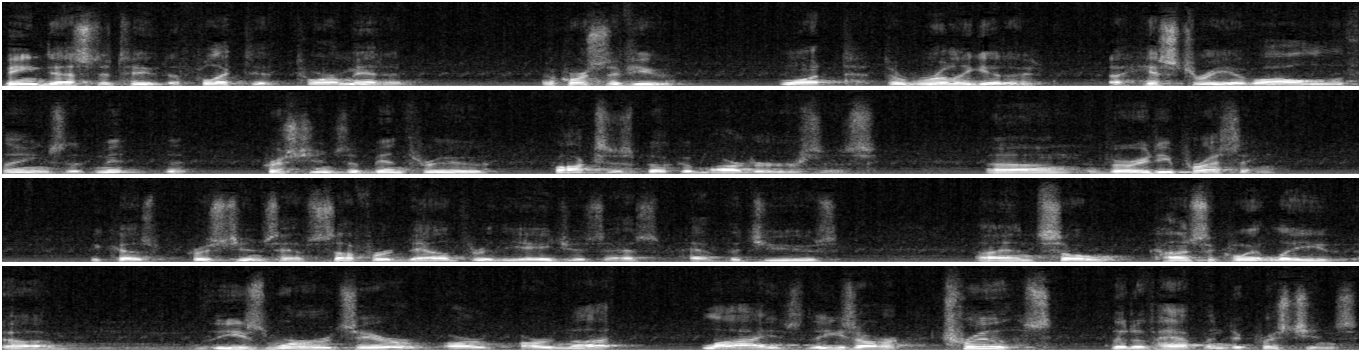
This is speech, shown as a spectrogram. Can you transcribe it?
being destitute, afflicted, tormented. Of course, if you want to really get a, a history of all the things that, meant, that Christians have been through, Foxe's Book of Martyrs is um, very depressing because Christians have suffered down through the ages, as have the Jews. Uh, and so, consequently, um, these words here are, are not lies. These are truths that have happened to Christians,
